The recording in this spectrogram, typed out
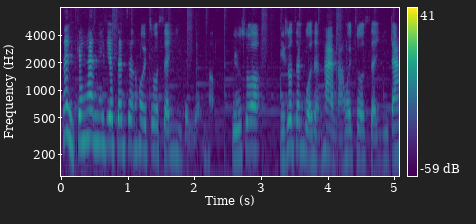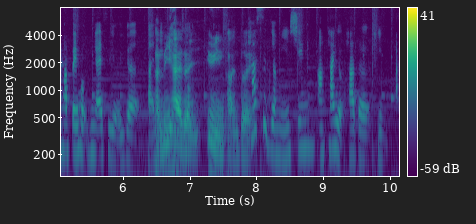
那你看看那些真正会做生意的人哈，比如说你说曾国成，他也蛮会做生意，但是他背后应该是有一个很厉害的运营团队。他是个明星啊，他有他的品牌，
